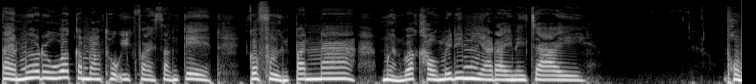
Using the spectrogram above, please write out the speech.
แต่เมื่อรู้ว่ากำลังถูกอีกฝ่ายสังเกต ก็ฝืนปั้นหน้า เหมือนว่าเขาไม่ได้มีอะไรในใจ ผม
